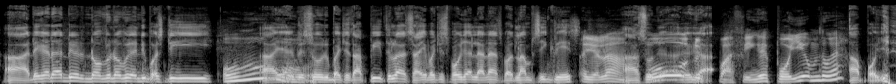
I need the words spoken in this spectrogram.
Ah dia kadang ada novel-novel yang dia buat sendiri. Oh. Ah yang dia suruh baca tapi itulah saya baca separuh jalan lah sebab dalam bahasa Inggeris. Ayolah. Ah so oh, dia agak bahasa Inggeris poem tu eh. ah poem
